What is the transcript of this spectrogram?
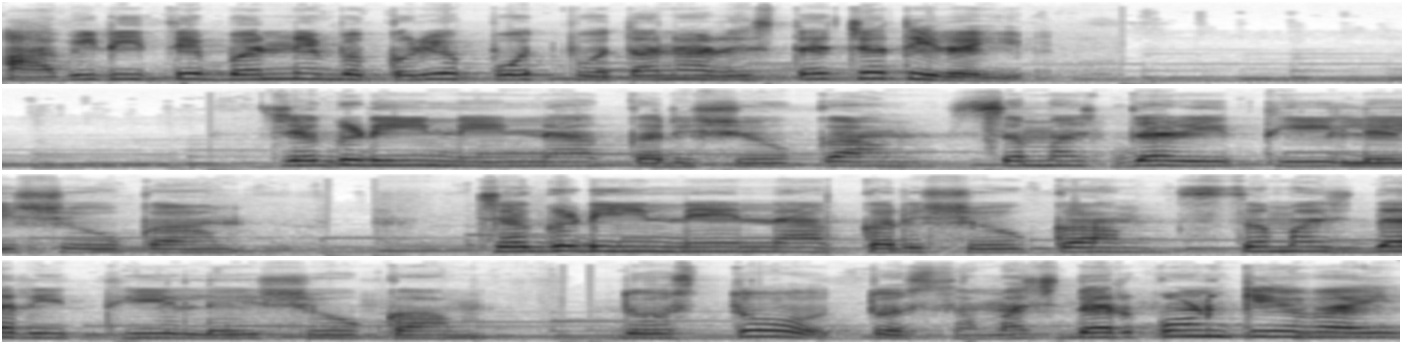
આવી રીતે બંને બકરીઓ પોતપોતાના રસ્તે જતી રહી. ઝઘડીને ના કરશો કામ, સમજદારીથી લેશો કામ. ઝઘડીને ના કરશો કામ, સમજદારીથી લેશો કામ. દોસ્તો, તો સમજદાર કોણ કહેવાય?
